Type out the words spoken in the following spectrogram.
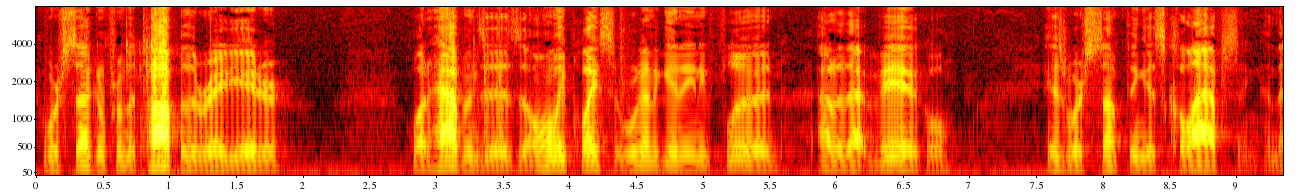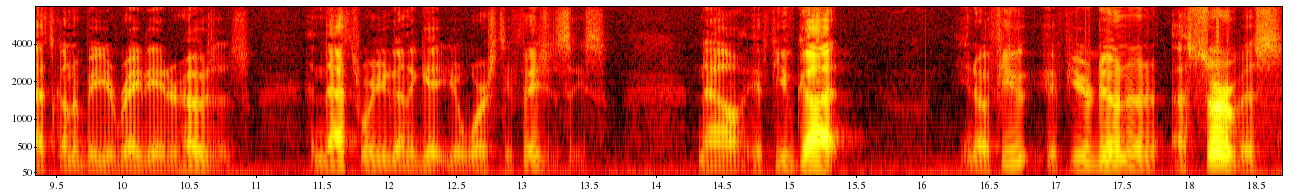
If we're sucking from the top of the radiator, what happens is the only place that we're going to get any fluid out of that vehicle is where something is collapsing, and that's going to be your radiator hoses. And that's where you're going to get your worst efficiencies. Now, if you've got, you know, if, you, if you're doing a, a service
